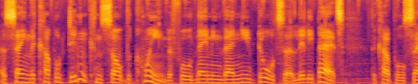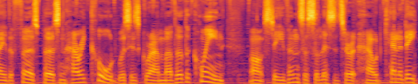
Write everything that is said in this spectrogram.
as saying the couple didn't consult the Queen before naming their new daughter Lilibet. The couple say the first person Harry called was his grandmother, the Queen. Mark Stevens, a solicitor at Howard Kennedy,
